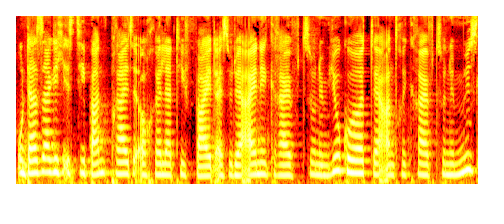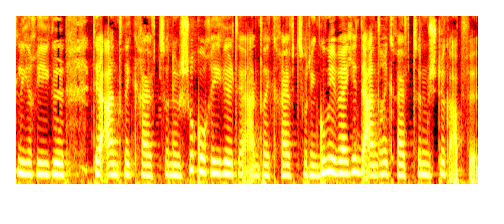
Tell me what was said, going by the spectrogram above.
Und da sage ich, ist die Bandbreite auch relativ weit. Also der eine greift zu einem Joghurt, der andere greift zu einem Müsli-Riegel, der andere greift zu einem Schokoriegel, der andere greift zu den Gummibärchen, der andere greift zu einem Stück Apfel.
